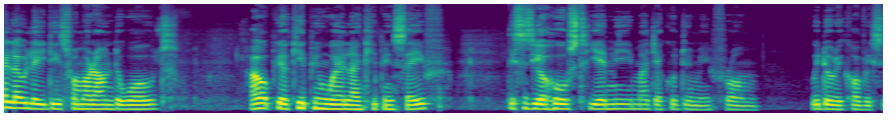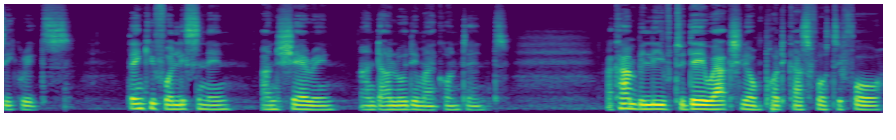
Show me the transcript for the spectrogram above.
Hello, ladies from around the world. I hope you're keeping well and keeping safe. This is your host, Yemi Majekodunmi from Widow Recovery Secrets. Thank you for listening and sharing and downloading my content. I can't believe today we're actually on podcast 44.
